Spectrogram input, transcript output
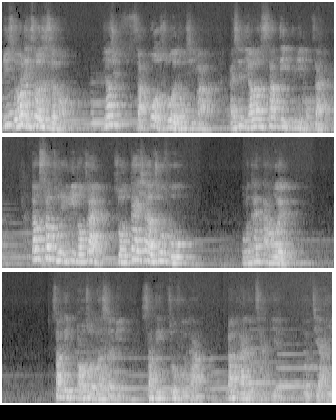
你所要领受的是什么？你要去掌握所有的东西吗？还是你要让上帝与你同在？当上主与你同在所带下的祝福，我们看大卫，上帝保守他的生命，上帝祝福他，让他有产业、有家业、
